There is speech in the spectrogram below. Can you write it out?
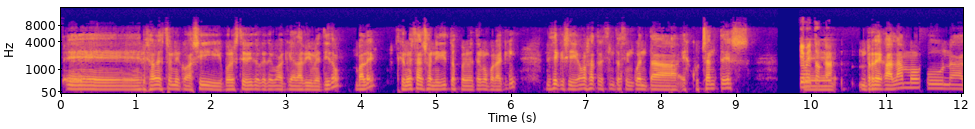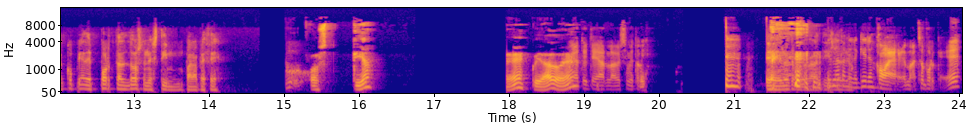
Eh, el avisador electrónico así, por este vídeo que tengo aquí a David metido, ¿vale? Que no están soniditos, pero lo tengo por aquí. Dice que si llegamos a 350 escuchantes, ¿Qué me eh, toca? regalamos una copia de Portal 2 en Steam para PC. Hostia. Eh, cuidado, Voy eh. a tuitearlo a ver si me toca. Eh, no te puedo ti, Yo también lo quiero. Joder, macho, ¿por qué?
